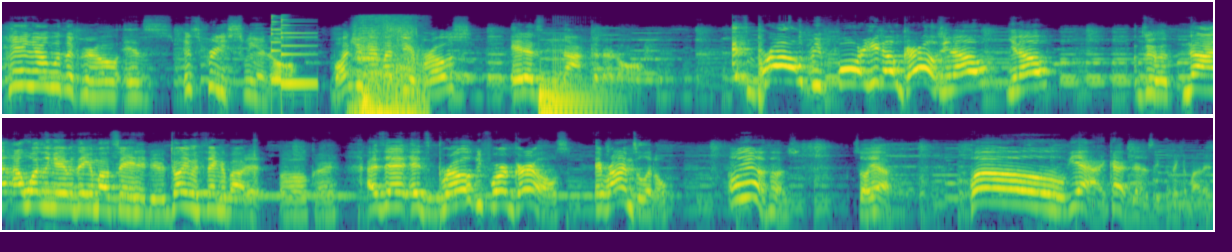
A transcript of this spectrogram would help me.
hanging out with a girl is it's pretty sweet and all. But once you get back to your bros, it is not good at all. It's bros before you know girls, you know, you know. Dude, nah, I wasn't even thinking about saying it, dude. Don't even think about it. Oh, okay. I said it's bros before girls. It rhymes a little. Oh yeah, it does. So yeah. Whoa, yeah, it kind of does if you think about it.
